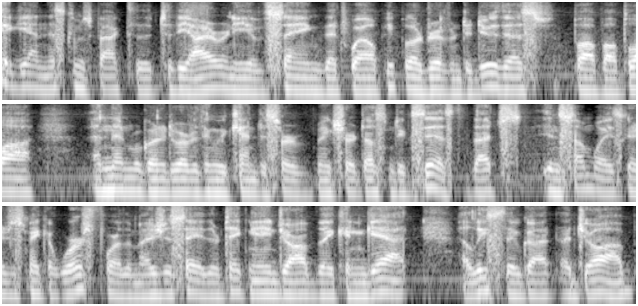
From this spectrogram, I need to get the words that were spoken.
again, this comes back to, to the irony of saying that, well, people are driven to do this, blah, blah, blah, and then we're going to do everything we can to sort of make sure it doesn't exist. That's in some ways going to just make it worse for them. As you say, they're taking any job they can get. At least they've got a job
